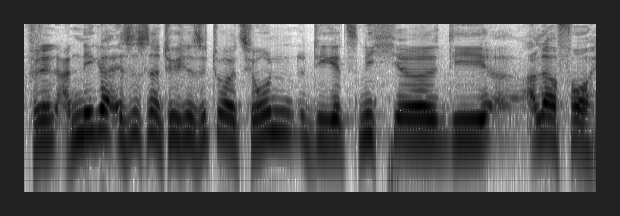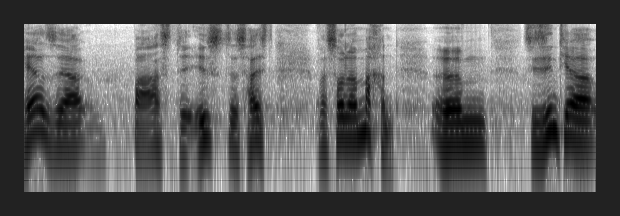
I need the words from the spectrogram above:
Für den Anleger ist es natürlich eine Situation, die jetzt nicht äh, die aller Vorhersage Barste ist. Das heißt, was soll er machen? Ähm, Sie sind ja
